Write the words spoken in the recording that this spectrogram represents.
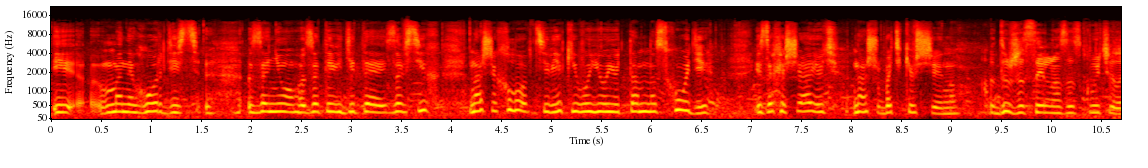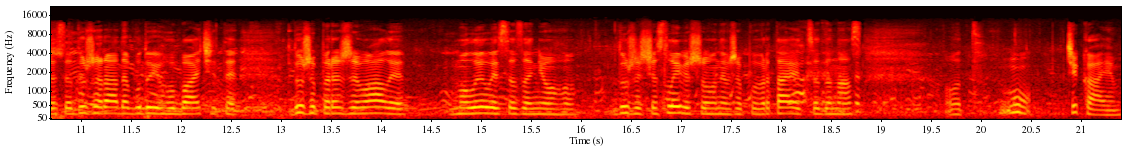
І в мене гордість за нього, за тих дітей, за всіх наших хлопців, які воюють там на сході і захищають нашу батьківщину. Дуже сильно заскучилася, дуже рада буду його бачити. Дуже переживали, молилися за нього. Дуже щасливі, що вони вже повертаються до нас. От, ну, чекаємо.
